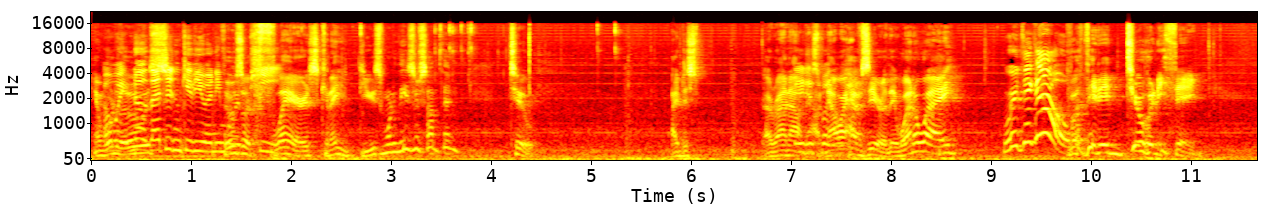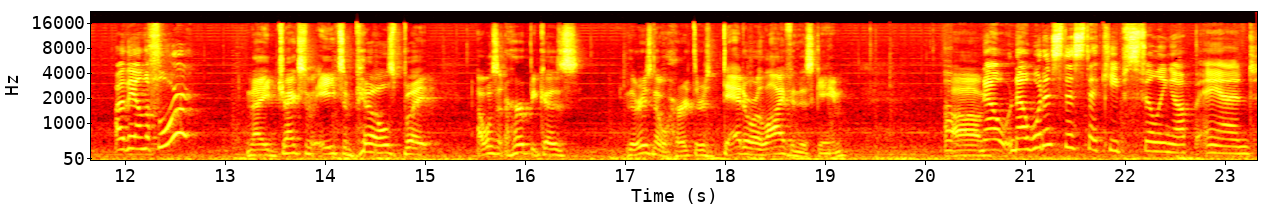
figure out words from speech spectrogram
And Oh wait, no, that didn't give you any Those more Those are key. flares. Can I use one of these or something? Two. I just I ran out now. Now I have zero. They went away, Where'd they go? but they didn't do anything. Are they on the floor? And I drank some, ate some pills, but I wasn't hurt because there is no hurt. There's dead or alive in this game. Oh, Um, now, now, what is this that keeps filling up and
